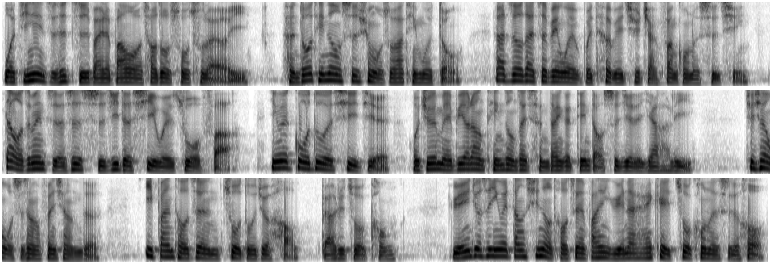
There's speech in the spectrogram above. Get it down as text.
我仅仅只是直白的把我的操作说出来而已。很多听众私讯我说他听不懂。那之后在这边我也不会特别去讲放空的事情，但我这边指的是实际的细微做法，因为过度的细节，我觉得没必要让听众再承担一个颠倒世界的压力。就像我时常分享的，一般投资人做多就好，不要去做空。原因就是因为当新手投资人发现原来还可以做空的时候，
